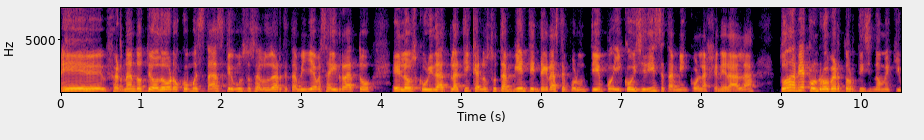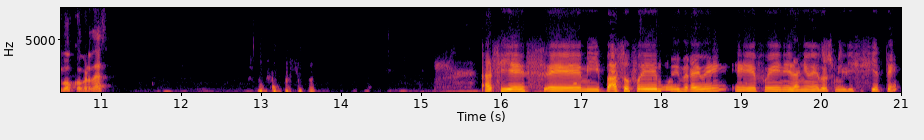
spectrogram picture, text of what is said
Eh, Fernando Teodoro, ¿cómo estás? Qué gusto saludarte. También llevas ahí rato en la oscuridad. Platícanos, tú también te integraste por un tiempo y coincidiste también con la generala, todavía con Roberto Ortiz, si no me equivoco, ¿verdad? Así es, eh, mi paso fue muy breve, eh, fue en el año de 2017.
